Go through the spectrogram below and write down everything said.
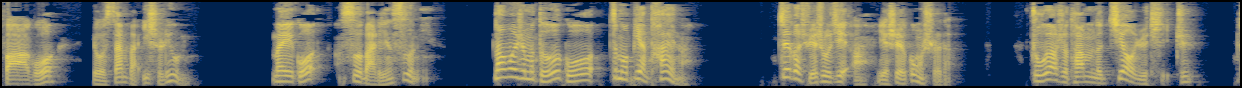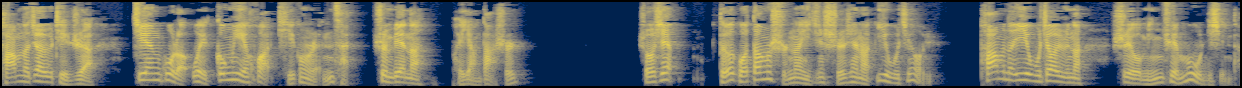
法国有三百一十六名，美国四百零四名。那为什么德国这么变态呢？这个学术界啊也是有共识的，主要是他们的教育体制，他们的教育体制啊兼顾了为工业化提供人才，顺便呢培养大师。首先，德国当时呢已经实现了义务教育，他们的义务教育呢是有明确目的性的，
